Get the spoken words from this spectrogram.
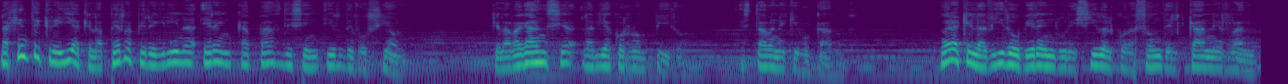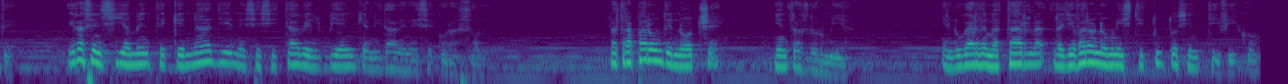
La gente creía que la perra peregrina era incapaz de sentir devoción, que la vagancia la había corrompido. Estaban equivocados. No era que la vida hubiera endurecido el corazón del can errante, era sencillamente que nadie necesitaba el bien que anidaba en ese corazón. La atraparon de noche mientras dormía. En lugar de matarla, la llevaron a un instituto científico.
